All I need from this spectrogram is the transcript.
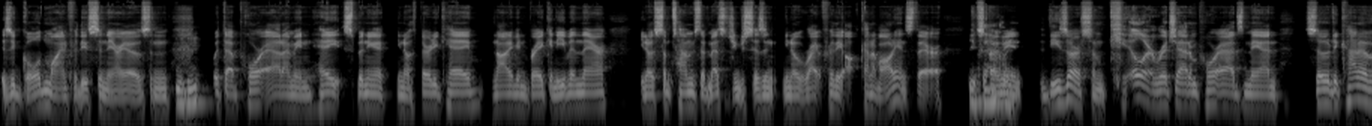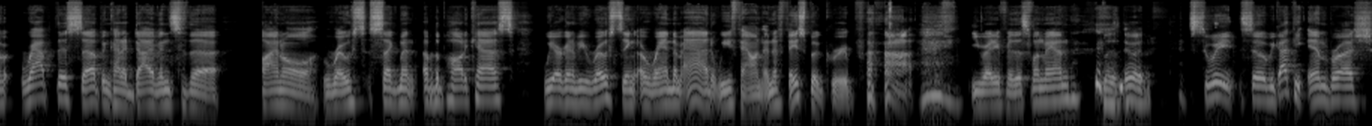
is a gold mine for these scenarios. And Mhm. with that poor ad, I mean, hey, spending it, you know, 30k, not even breaking even there. You know, sometimes the messaging just isn't, you know, right for the kind of audience there. So, I mean, these are some killer rich ad and poor ads, man. So to kind of wrap this up and kind of dive into the final roast segment of the podcast, we are going to be roasting a random ad we found in a Facebook group. you ready for this one, man? Let's do it. Sweet. So we got the M brush.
